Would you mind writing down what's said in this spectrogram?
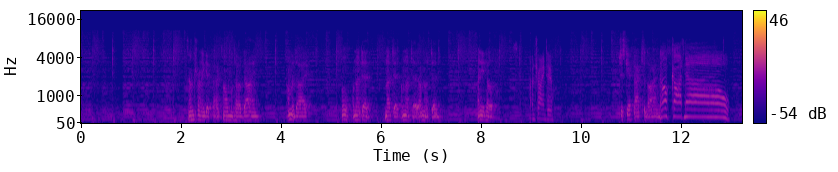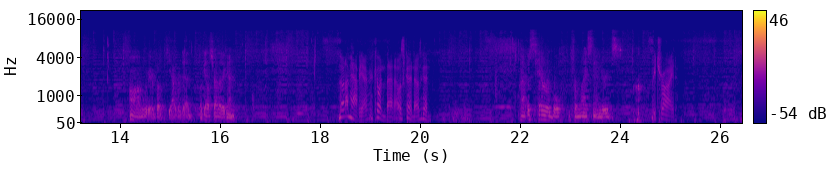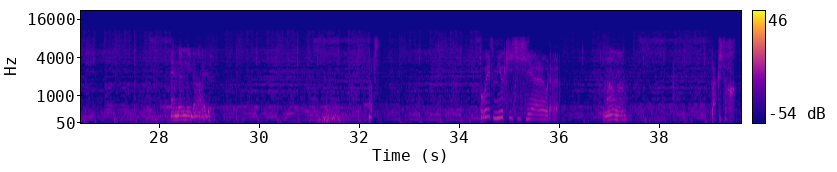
I'm trying to get back home without dying. I'm gonna die. Oh, I'm not dead. I'm not dead, I'm not dead, I'm not dead. I need help. I'm trying to. Just get back to the island. Oh god, no! Oh, we're both, yeah, we're dead. Okay, let's try that again. No, I'm happy. I recorded that. That was good. That was good. That was terrible for my standards. We tried. And then we died. Oops. Who is Miyuki here? Whatever. I don't know. Blackstock.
